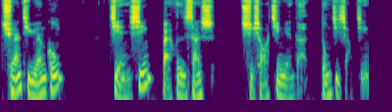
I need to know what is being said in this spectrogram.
全体员工减薪百分之三十，取消今年的冬季奖金。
